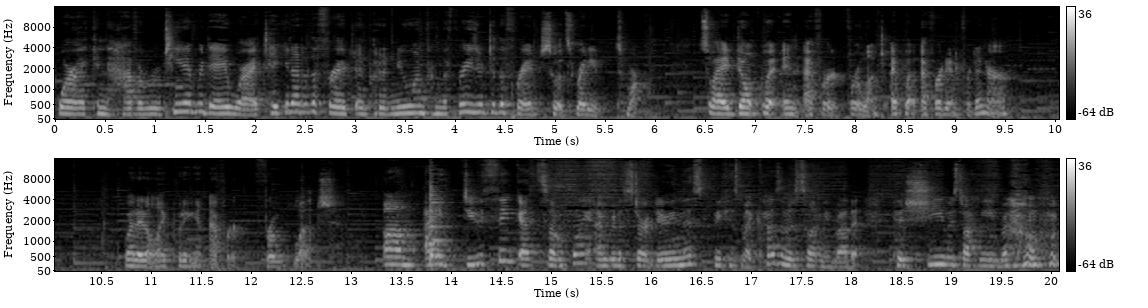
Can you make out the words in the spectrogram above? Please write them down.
Where I can have a routine every day where I take it out of the fridge and put a new one from the freezer to the fridge so it's ready tomorrow. So I don't put in effort for lunch. I put effort in for dinner, but I don't like putting in effort for lunch. Um, I do think at some point I'm gonna start doing this because my cousin was telling me about it because she was talking about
